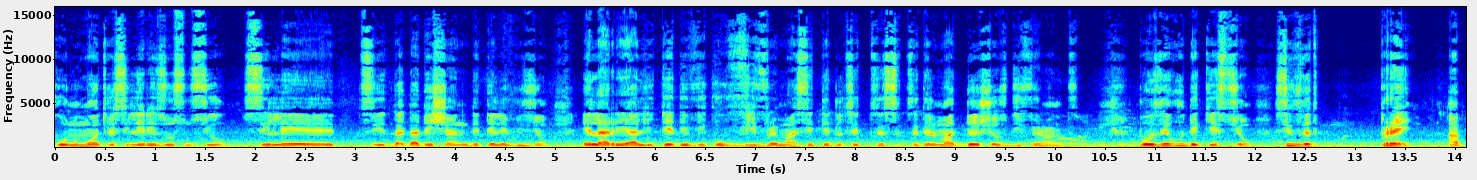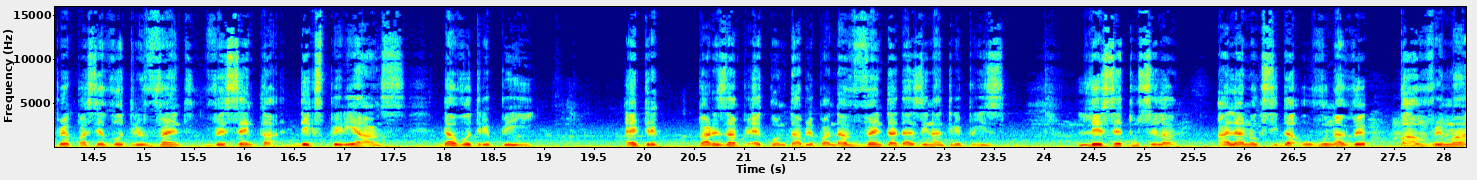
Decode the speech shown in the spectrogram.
qu'on nous montre sur les réseaux sociaux, sur les, dans des chaînes de télévision et la réalité de vie qu'on vit vraiment, c'est tellement deux choses différentes. Posez-vous des questions. Si vous êtes prêt, après passer votre 20, 25 ans d'expérience dans votre pays, être par exemple un comptable pendant 20 ans dans une entreprise, laissez tout cela aller en Occident où vous n'avez pas vraiment,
